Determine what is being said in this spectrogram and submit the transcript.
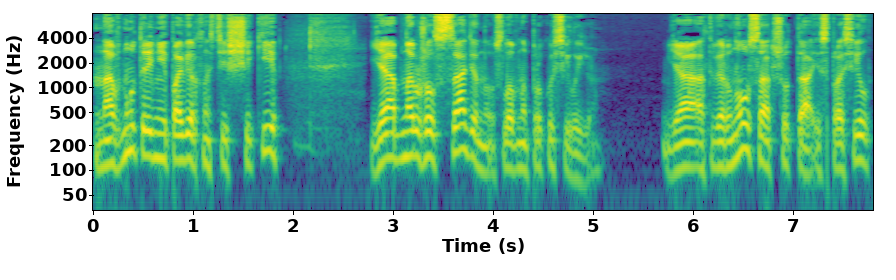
На внутренней поверхности щеки я обнаружил ссадину, словно прокусил ее. Я отвернулся от шута и спросил,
